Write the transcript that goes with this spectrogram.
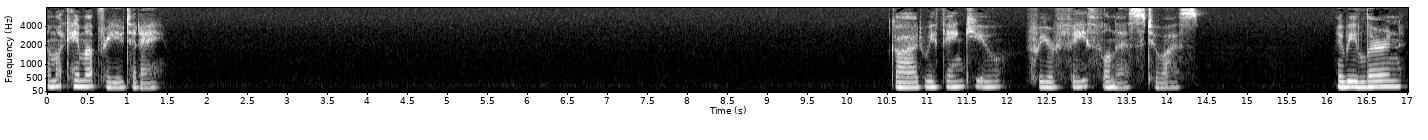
and what came up for you today. God, we thank you for your faithfulness to us. May we learn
